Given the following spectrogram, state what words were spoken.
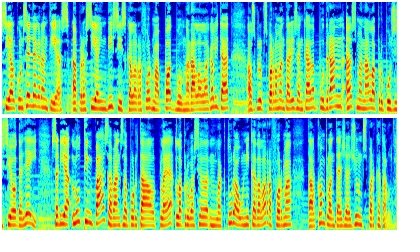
Si el Consell de Garanties aprecia indicis que la reforma pot vulnerar la legalitat, els grups parlamentaris encara podran esmenar la proposició de llei. Seria l'últim pas abans de portar al ple l'aprovació en lectura única de la reforma, tal com planteja Junts per Catalunya.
